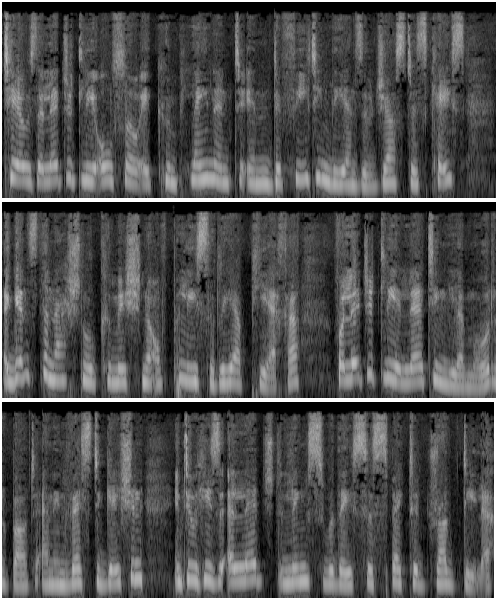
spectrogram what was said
Tiyo is allegedly also a complainant in defeating the ends of justice case against the National Commissioner of Police, Riah Phiyega, for allegedly alerting Lamoer about an investigation into his alleged links with a suspected drug dealer.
